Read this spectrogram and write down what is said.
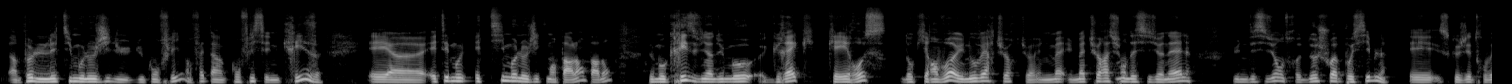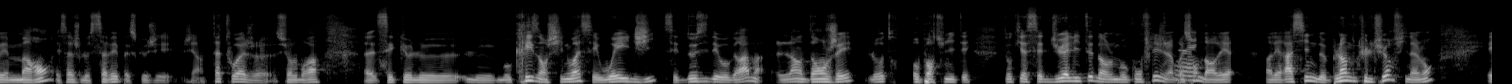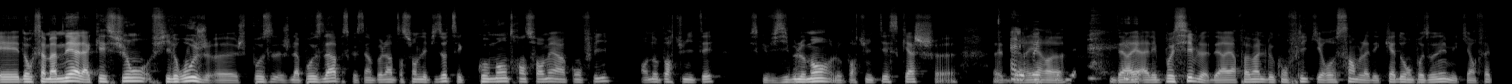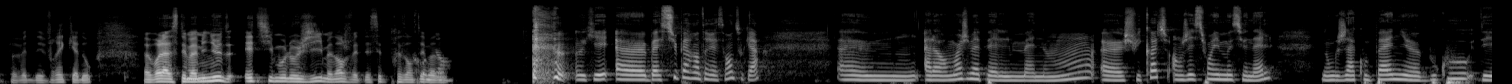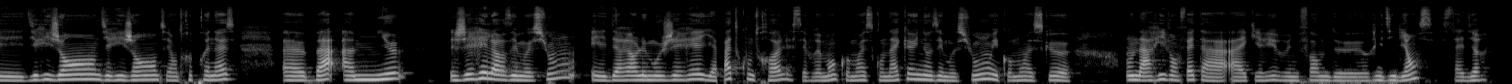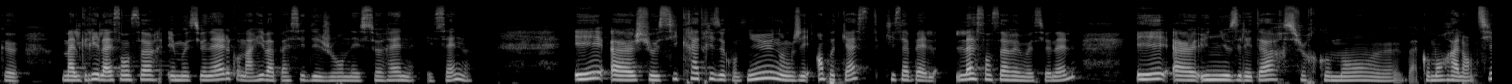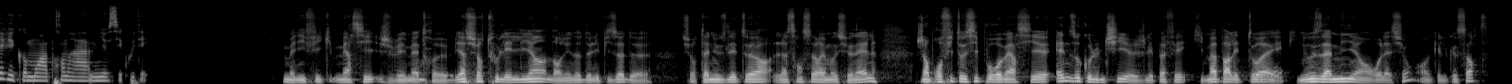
un, peu l'étymologie du, du, conflit. En fait, un conflit, c'est une crise. Et étymologiquement parlant, pardon, le mot crise vient du mot grec kairos, donc qui renvoie à une ouverture, tu vois, une, maturation mmh. décisionnelle, une décision entre deux choix possibles. Et ce que j'ai trouvé marrant, et ça je le savais parce que j'ai un tatouage sur le bras, c'est que le, mot crise en chinois, c'est weiji, c'est deux idéogrammes, l'un danger, l'autre opportunité. Donc il y a cette dualité dans le mot conflit, j'ai l'impression, dans, les, dans les racines de plein de cultures finalement. Et donc, ça m'a amené à la question fil rouge. Euh, je, pose, je la pose là parce que c'est un peu l'intention de l'épisode c'est comment transformer un conflit en opportunité? Puisque visiblement l'opportunité se cache euh, euh, derrière, elle est possible derrière pas mal de conflits qui ressemblent à des cadeaux empoisonnés, mais qui en fait peuvent être des vrais cadeaux. voilà, c'était ma mmh. minute étymologie. Maintenant, je vais te laisser te présenter maintenant. ok, bah, super intéressant en tout cas. alors moi, je m'appelle Manon, je suis coach en gestion émotionnelle. Donc j'accompagne beaucoup des dirigeants, dirigeantes et entrepreneuses euh, bah, à mieux gérer leurs émotions. Et derrière le mot gérer, il n'y a pas de contrôle. C'est vraiment comment est-ce qu'on accueille nos émotions et comment est-ce que on arrive en fait à, acquérir une forme de résilience, c'est-à-dire que malgré l'ascenseur émotionnel, qu'on arrive à passer des journées sereines et saines. Et je suis aussi créatrice de contenu, donc j'ai un podcast qui s'appelle L'ascenseur émotionnel et une newsletter sur comment, bah, comment ralentir et comment apprendre à mieux s'écouter. Magnifique, merci. Je vais mettre bien sûr tous les liens dans les notes de l'épisode sur ta newsletter, l'ascenseur émotionnel. J'en profite aussi pour remercier Enzo Colucci, je ne l'ai pas fait, qui m'a parlé de toi et qui nous a mis en relation en quelque sorte.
